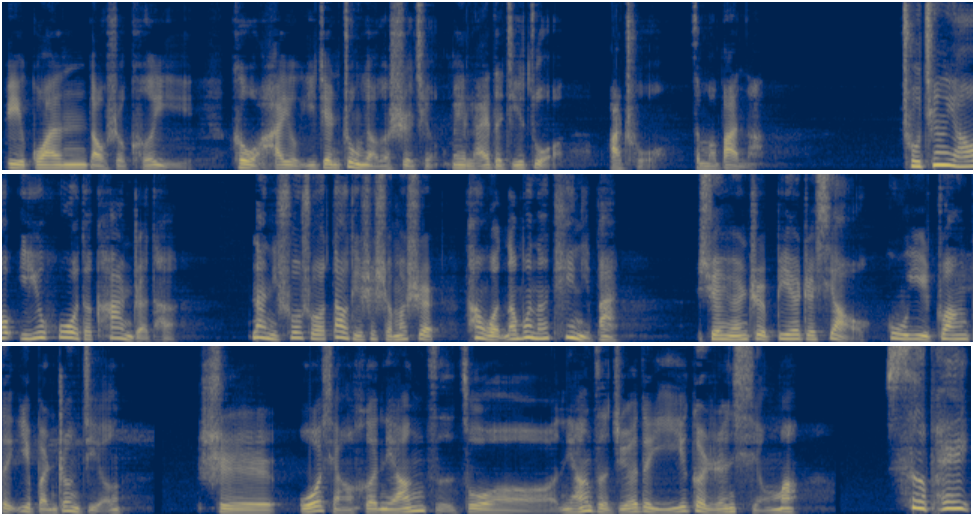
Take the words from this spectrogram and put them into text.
闭关倒是可以，可我还有一件重要的事情没来得及做。阿楚，怎么办呢？楚清瑶疑惑地看着他，那你说说，到底是什么事？看我能不能替你办。轩辕志憋着笑，故意装得一本正经：“是我想和娘子做娘子觉得一个人行吗？”色胚，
